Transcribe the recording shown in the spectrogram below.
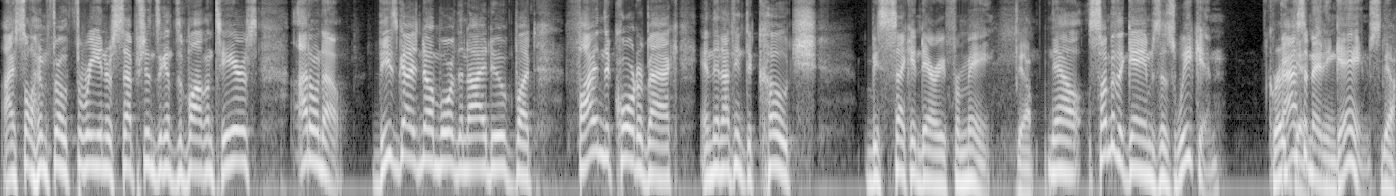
I saw him throw three interceptions against the Volunteers. I don't know. These guys know more than I do, but find the quarterback, and then I think the coach be secondary for me. Yeah. Now, some of the games this weekend, Great fascinating games. Yeah.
